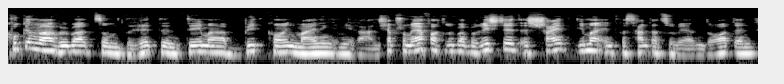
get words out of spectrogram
Gucken wir rüber zum dritten Thema, Bitcoin Mining im Iran. Ich habe schon mehrfach darüber berichtet, es scheint immer interessanter zu werden dort, denn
